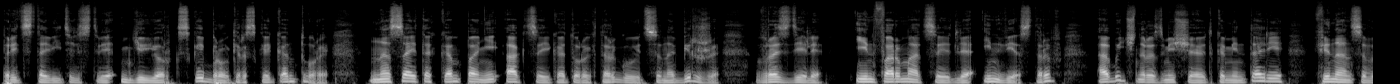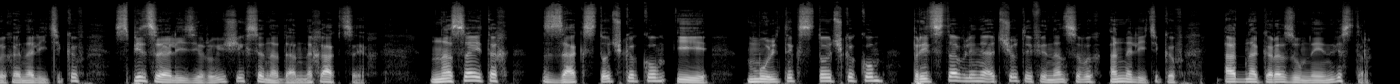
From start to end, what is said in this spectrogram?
представительстве Нью-Йоркской брокерской конторы. На сайтах компаний, акции которых торгуются на бирже, в разделе «Информация для инвесторов» обычно размещают комментарии финансовых аналитиков, специализирующихся на данных акциях. На сайтах zax.com и multix.com представлены отчеты финансовых аналитиков, однако разумный инвестор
